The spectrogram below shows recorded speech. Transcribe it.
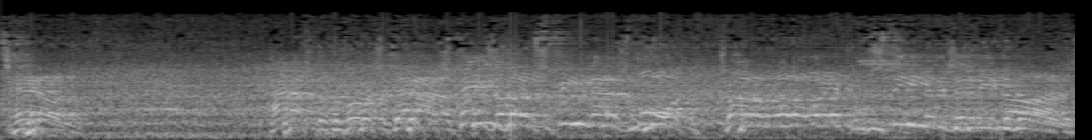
Taylor has the first down. Stays on his feet and has more. Trying to run away from Stevens, and he does.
